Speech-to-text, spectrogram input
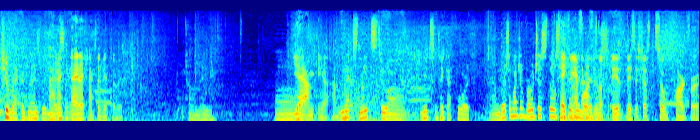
you recognize what you I, rec- said? I recognize a bit of it. Oh, maybe. Uh, Yeah, I'm. Yeah, I'm. Next needs to uh, needs to take a fourth. And there's a bunch of roaches still taking a fourth is not. i- This is just so hard for.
